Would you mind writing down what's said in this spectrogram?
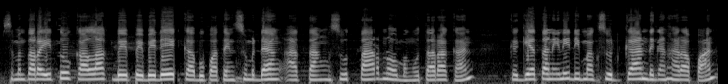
Sementara itu Kalak BPBD Kabupaten Sumedang Atang Sutarno mengutarakan Kegiatan ini dimaksudkan dengan harapan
